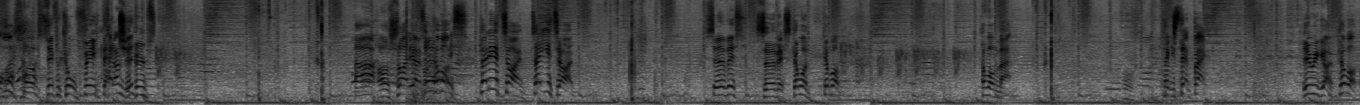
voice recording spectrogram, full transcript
Oh, that's a difficult feed, that Standard. tubes. Ah, oh, slightly over. Come on. Plenty of time. Take your time. Service. Service. Come on, come on. Come on, Matt. Take a step back. Here we go. Come on.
